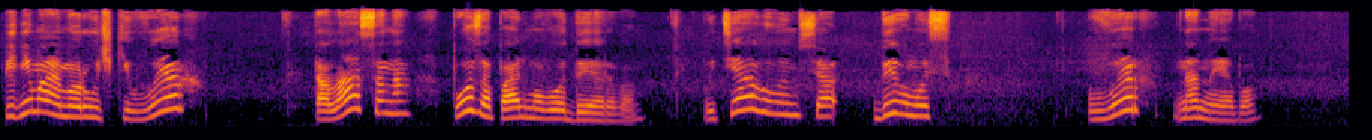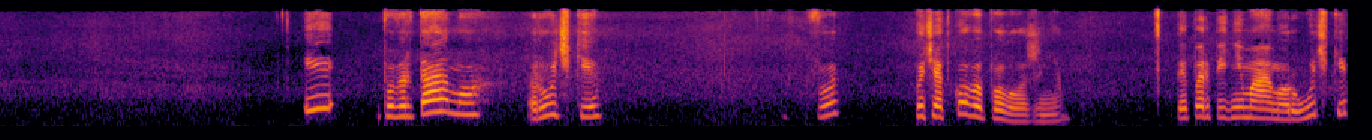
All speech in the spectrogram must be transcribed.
піднімаємо ручки вверх, таласана поза пальмового дерева. Витягуємося, дивимось вверх на небо. І повертаємо ручки в початкове положення. Тепер піднімаємо ручки,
